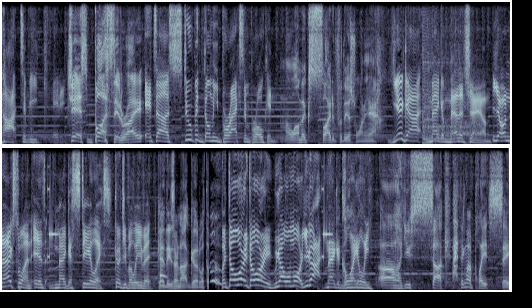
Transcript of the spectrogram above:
got to be kidding. Just busted, right? It's a stupid dummy Braxton Broken. Oh, I'm excited for this one. Yeah. You got Mega Medicham. Your next one is Mega Steelix. Could you believe it? Okay, these are not good. What the? But don't worry, don't worry. We got one more. You got Mega Glalie. Oh, ah, you suck. I think I'm gonna play it safe.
